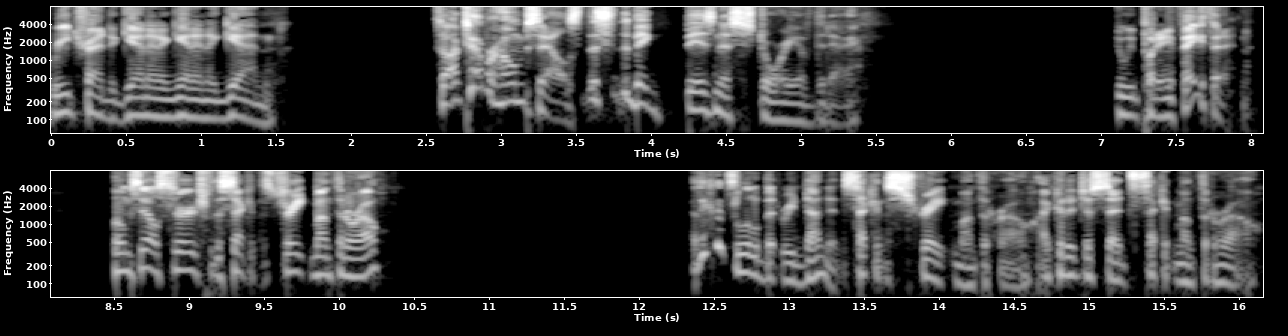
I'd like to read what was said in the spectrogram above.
retread again and again and again. So, October home sales. This is the big business story of the day. Do we put any faith in it? Home sales surge for the second straight month in a row. I think that's a little bit redundant. Second straight month in a row. I could have just said second month in a row.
